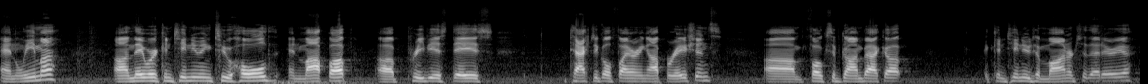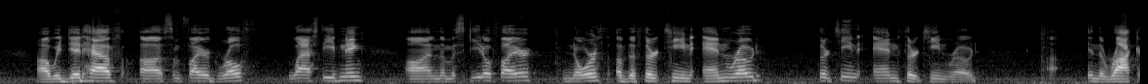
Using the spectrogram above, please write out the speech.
and Lima, um, they were continuing to hold and mop up uh, previous days tactical firing operations. Um, folks have gone back up continue to monitor that area. Uh, we did have uh, some fire growth last evening on the mosquito fire north of the 13N road, 13 n 13 road uh, in the Rock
